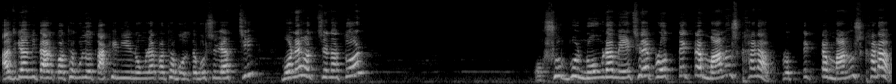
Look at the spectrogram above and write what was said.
আজকে আমি তার কথাগুলো তাকে নিয়ে নোংরা কথা বলতে বসে যাচ্ছি। মনে হচ্ছে না তোর? অসভ্য নোংরা মেয়ে ছেলে, প্রত্যেকটা মানুষ খারাপ, প্রত্যেকটা মানুষ খারাপ।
